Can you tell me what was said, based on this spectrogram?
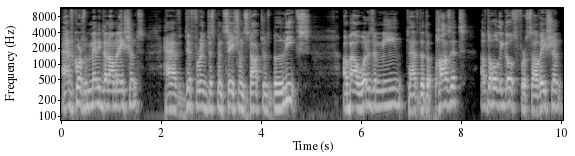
And of course, many denominations have differing dispensations, doctrines, beliefs about what does it mean to have the deposit of the Holy Ghost for salvation?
